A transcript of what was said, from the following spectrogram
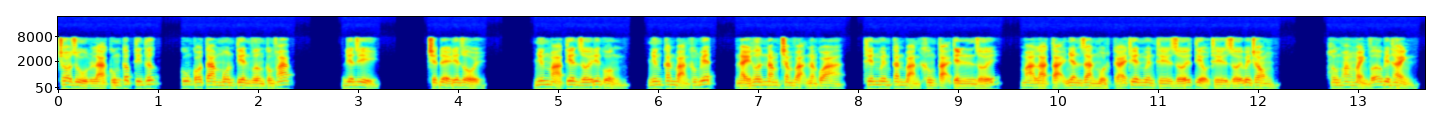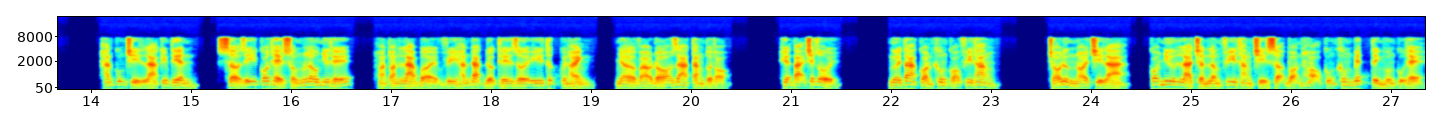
cho dù là cung cấp tin tức, cũng có tam môn tiên vương công pháp. Điên gì? Triệt để điên rồi. Nhưng mà tiên giới điên cuồng, nhưng căn bản không biết, này hơn năm trăm vạn năm qua, thiên nguyên căn bản không tại tiên giới, mà là tại nhân gian một cái thiên nguyên thế giới tiểu thế giới bên trong. Hồng hoang mảnh vỡ biên thành. Hắn cũng chỉ là kim tiên, sở dĩ có thể sống lâu như thế, hoàn toàn là bởi vì hắn đạt được thế giới ý thức quyền hành, nhờ vào đó gia tăng tuổi thọ. Hiện tại chết rồi. Người ta còn không có phi thăng. Chó đừng nói chỉ là, coi như là trần lâm phi thăng chỉ sợ bọn họ cũng không biết tình huống cụ thể.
